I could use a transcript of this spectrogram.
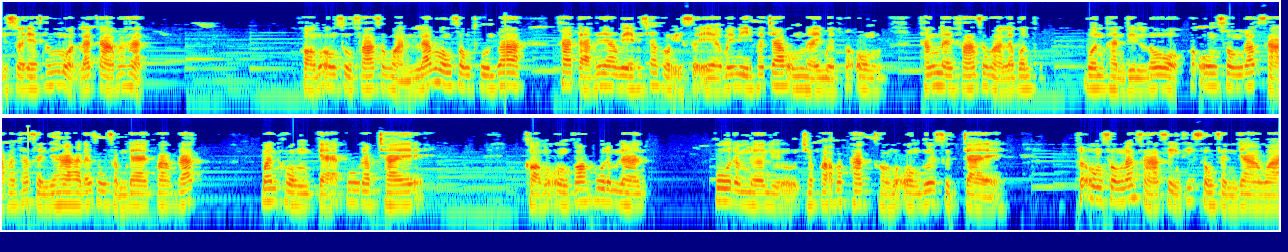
อิสราเอลทั้งหมดและกลางพระหัตถ์ของพระองค์สู่ฟ้าสวรรค์และพระองค์ทรงทูลว่าข้าแต่พระยาเวพระเจ้าของอิสราเอลไม่มีพระเจ้าองค์ไหนเหมือนพระองค์ ทั้งในฟ้าสวรรค์และบนบนแผ่นดินโลก พระองค์ทรงรักษาพันธสัญญาและทรงสำแดงความรัก มั่นคงแก่ผู้รับใช้ ของพระองค์ก็ผู้ดำเนินผู้ดำเนินอยู่เฉพาะพระพักของพระองค์ด้วยสุดใจ พระองค์ทรงรักษาสิ่งที่ทรงสัญญาไว้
